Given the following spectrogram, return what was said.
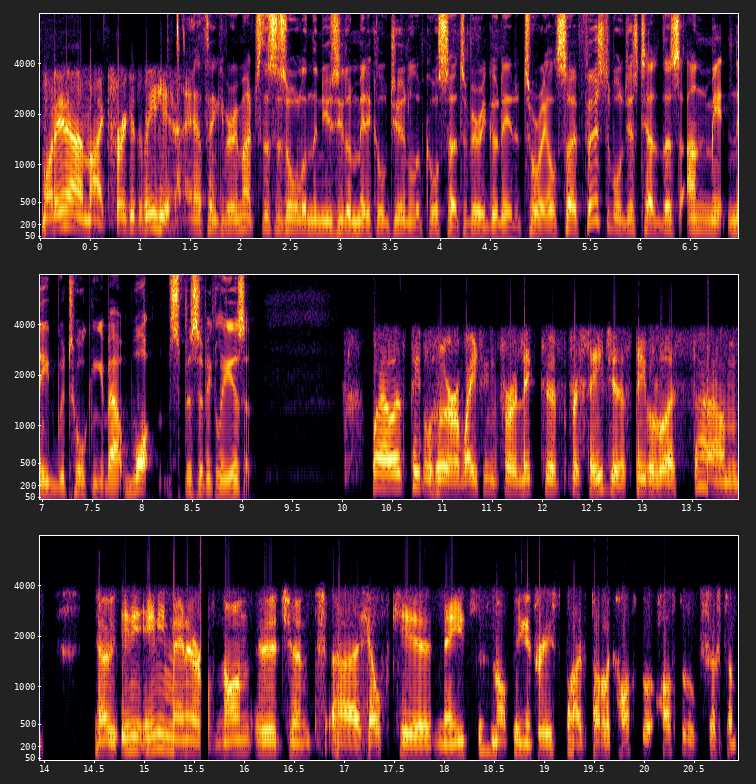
Morena, Mike. Very good to be here. Uh, thank you very much. This is all in the New Zealand Medical Journal, of course, so it's a very good editorial. So, first of all, just tell this unmet need we're talking about. What specifically is it? Well, it's people who are waiting for elective procedures, people with um, you know, any, any manner of non-urgent uh, healthcare needs is not being addressed by the public hospital, hospital system.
